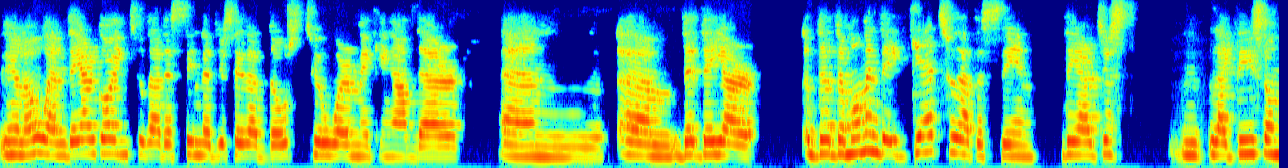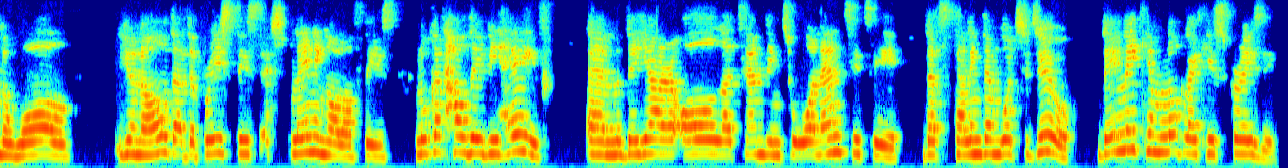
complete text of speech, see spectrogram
You know, when they are going to that scene that you say that those two were making up there, and um, that they are the the moment they get to that scene, they are just mm, like this on the wall. You know that the priest is explaining all of this. Look at how they behave, and they are all attending to one entity that's telling them what to do. They make him look like he's crazy.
